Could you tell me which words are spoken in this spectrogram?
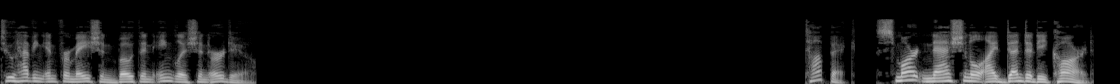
to having information both in English and Urdu. Smart National Identity Card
